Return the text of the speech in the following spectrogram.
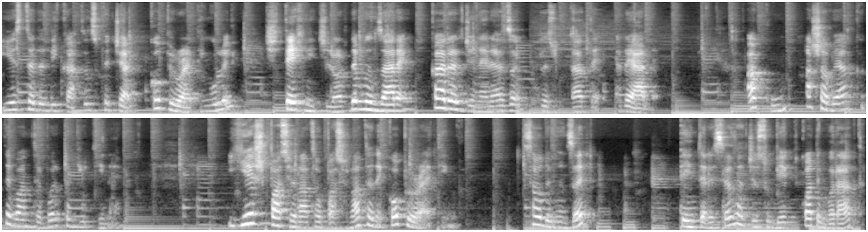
este dedicat în special copywritingului și tehnicilor de vânzare care generează rezultate reale. Acum aș avea câteva întrebări pentru tine. Ești pasionat sau pasionată de copywriting sau de vânzări? Te interesează acest subiect cu adevărat?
